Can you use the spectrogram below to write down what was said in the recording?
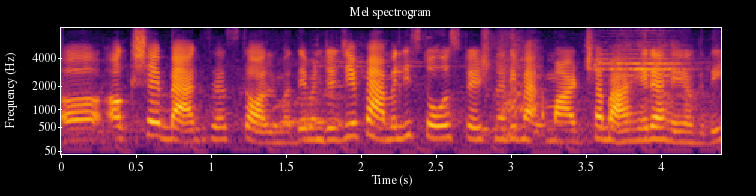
अं, अक्षय बॅग्स या स्टॉलमध्ये म्हणजे जे फॅमिली स्टोअर स्टेशनरी मार्टच्या बाहेर आहे अगदी.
